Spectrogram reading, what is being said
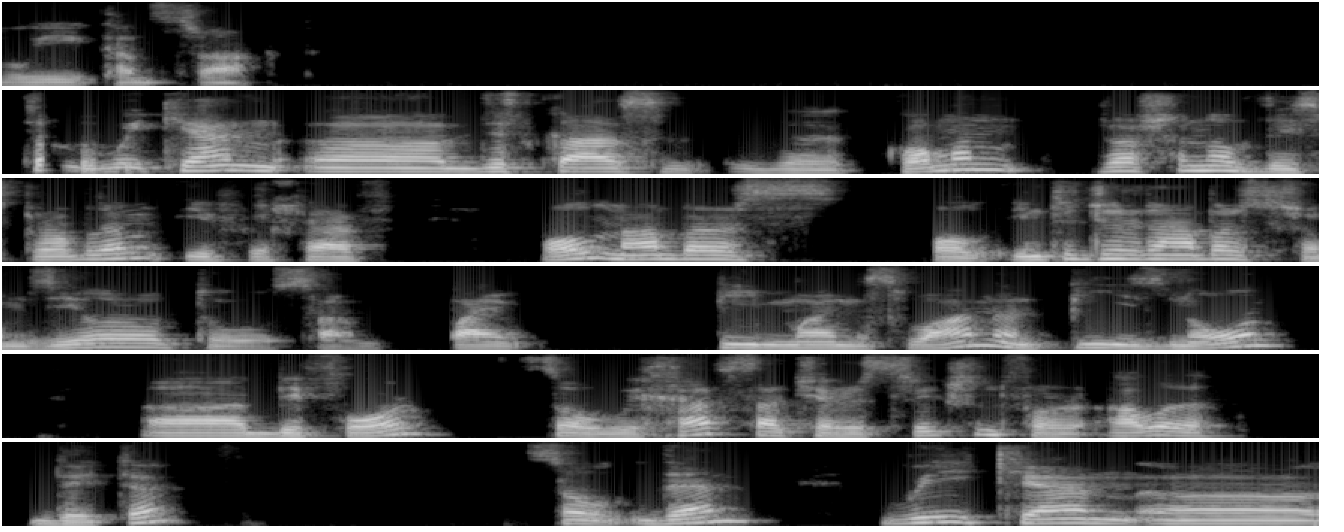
we construct. So we can uh, discuss the common version of this problem if we have all numbers, all integer numbers from zero to some pi, p minus one and p is known uh, before. So we have such a restriction for our data. So then we can uh,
